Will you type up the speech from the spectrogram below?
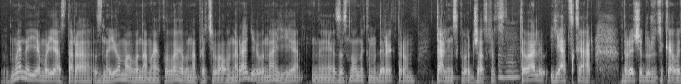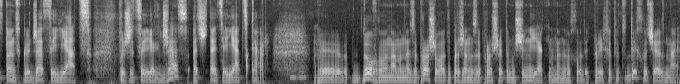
В мене є моя стара знайома, вона моя колега, вона працювала на радіо, вона є е, засновником і директором Талінського джаз-фестивалю uh-huh. Яцкар. До речі, дуже цікаво. Естонською джаз це яц. Пишеться як джаз, а читається Яцкар. Uh-huh. Довго вона мене запрошувала, тепер вже не запрошує, тому що ніяк мене не виходить приїхати туди, хоча я знаю.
